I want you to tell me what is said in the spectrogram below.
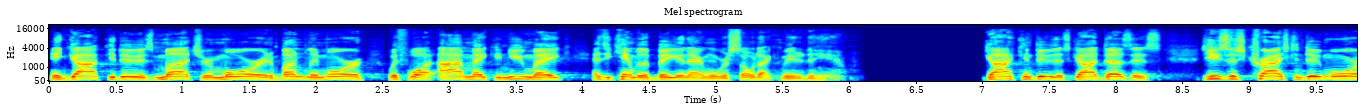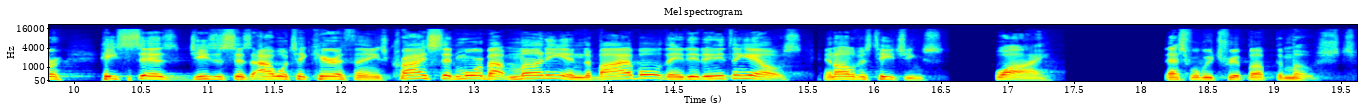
And God can do as much or more and abundantly more with what I make and you make as He can with a billionaire when we're sold out committed to Him. God can do this. God does this. Jesus Christ can do more. He says, Jesus says, I will take care of things. Christ said more about money in the Bible than he did anything else in all of his teachings. Why? That's where we trip up the most.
